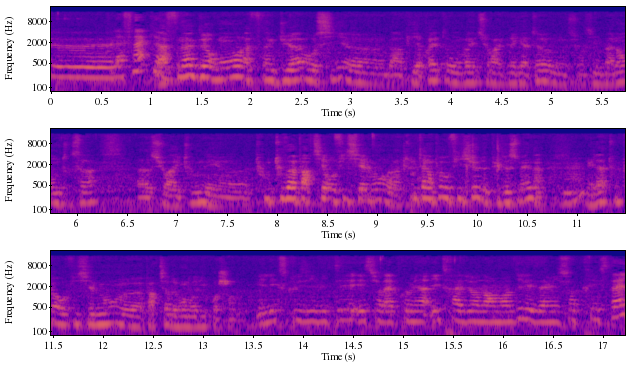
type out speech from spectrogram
de la FNAC La FNAC de Rouen, la FNAC du Havre aussi. euh, bah, puis après, on va être sur agrégateur, donc sur Timbaland, tout ça, euh, sur iTunes. Et euh, tout, tout va partir officiellement. voilà. Tout est un peu officieux depuis deux semaines. Mhm. Et là, tout part officiellement euh, à partir de vendredi prochain. Et l'exclusivité est sur la première hit radio en Normandie, les amis sur Cristal.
